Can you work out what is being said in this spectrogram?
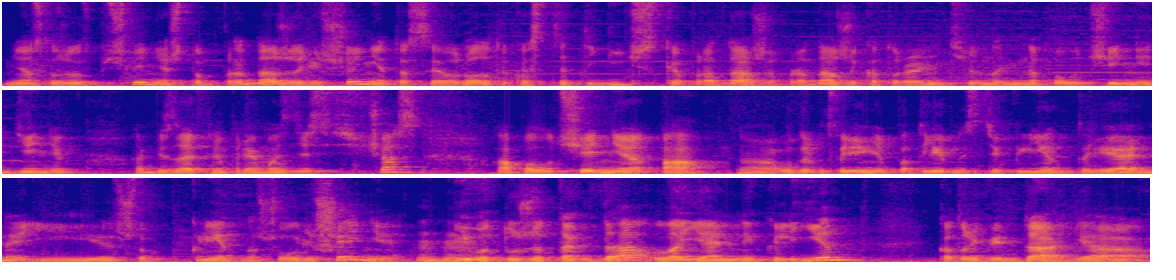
у меня сложилось впечатление, что продажа решения это своего рода такая стратегическая продажа. Продажа, которая ориентирована не на получение денег обязательно прямо здесь и сейчас, а получение, а, а, удовлетворение потребностей клиента реально и чтобы клиент нашел решение. Мгм. И вот уже тогда лояльный клиент, который говорит, да, я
